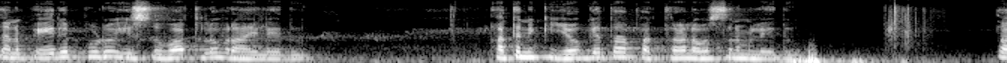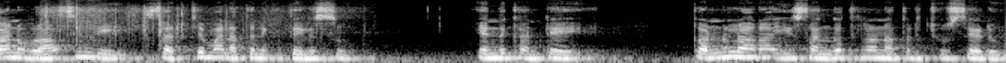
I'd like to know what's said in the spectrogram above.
తన పేరెప్పుడూ ఈ సువార్తలో వ్రాయలేదు. అతనికి యోగ్యతా పత్రాలు అవసరం లేదు. తాను వ్రాసింది సత్యమని అతనికి తెలుసు. ఎందుకంటే కన్నులారా ఈ సంగతులను అతడు చూశాడు.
